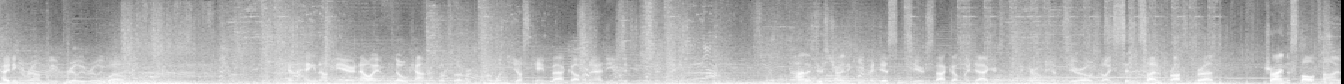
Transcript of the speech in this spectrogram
kiting around me really, really well. Kind of hanging out in the air. Now I have no counters whatsoever because my one just came back up and I had to use it instantly. Kind of just trying to keep my distance here, stack up my daggers because I currently have zero, so I sit inside of Frost Breath, trying to stall time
